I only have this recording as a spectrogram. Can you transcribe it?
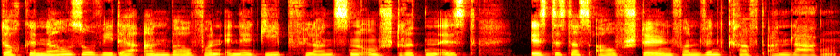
Doch genauso wie der Anbau von Energiepflanzen umstritten ist, ist es das Aufstellen von Windkraftanlagen.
